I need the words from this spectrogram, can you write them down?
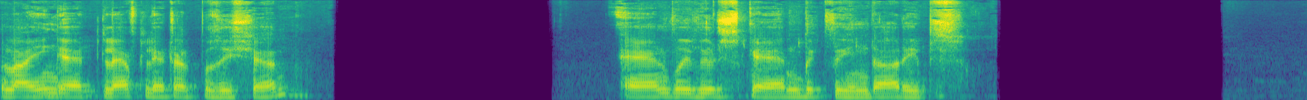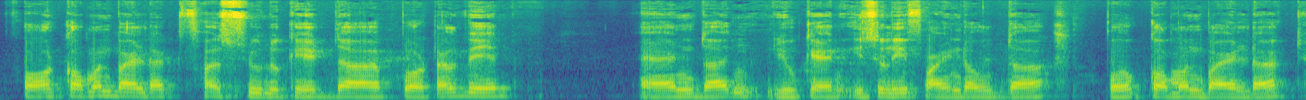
lying at left lateral position and we will scan between the ribs. For common bile duct, first you locate the portal vein and then you can easily find out the common bile duct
